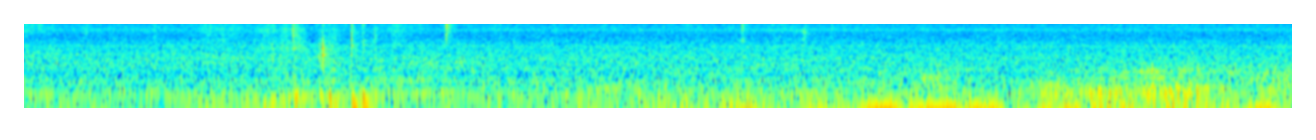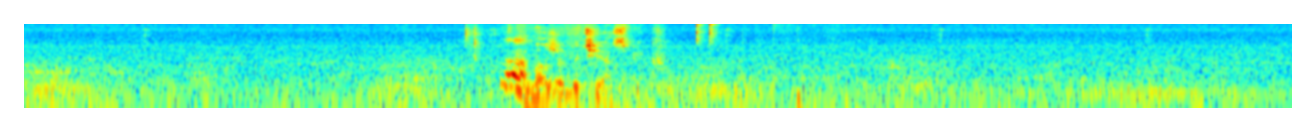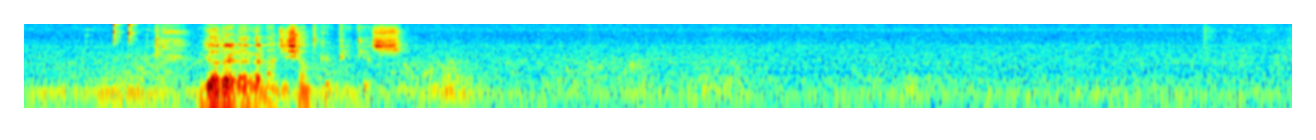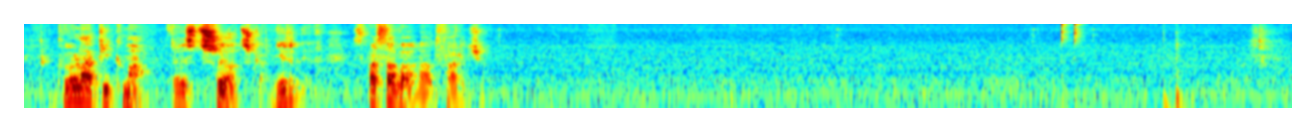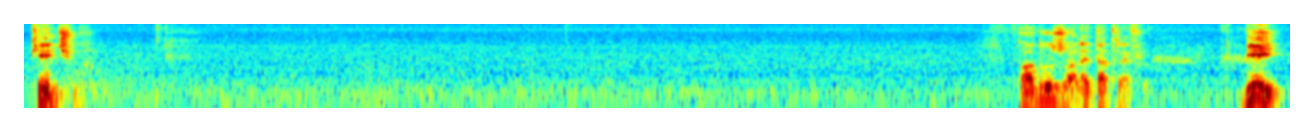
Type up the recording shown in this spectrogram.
A może być jaspik. Biorę lewe na dziesiątkę pik. Króla pik ma. To jest trzy oczka. Nie spasował na otwarciu. Pięć ma. Podłóż waleta treflu. Bij!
